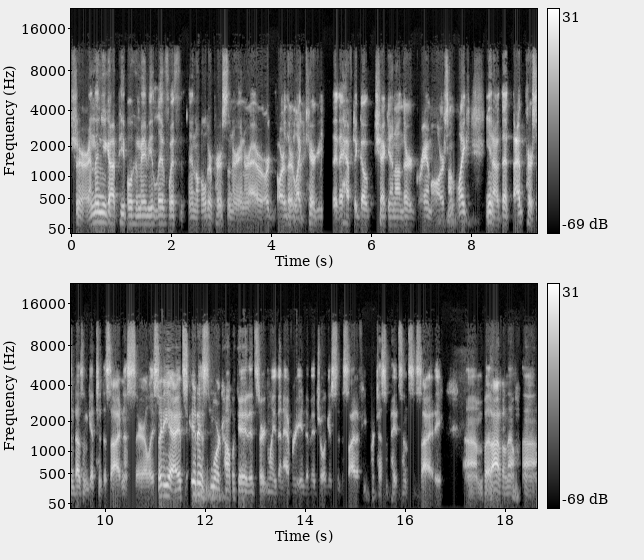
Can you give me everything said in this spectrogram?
Sure, and then you got people who maybe live with an older person or interact, or or they're like caregivers. They, have to go check in on their grandma or something. Like you know that that person doesn't get to decide necessarily. So yeah, it's it is more complicated certainly than every individual gets to decide if he participates in society. Um, but I don't know. Uh,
